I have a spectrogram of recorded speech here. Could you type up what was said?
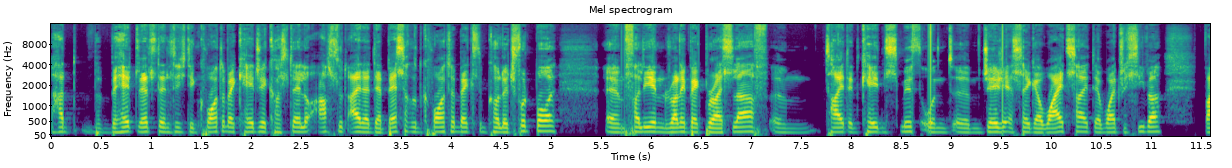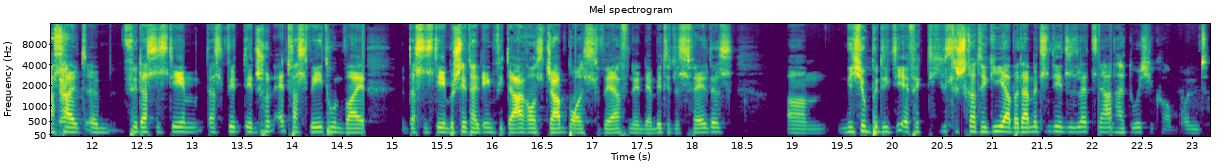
hat, behält letztendlich den Quarterback KJ Costello, absolut einer der besseren Quarterbacks im College Football. Ähm, verlieren Running Back Bryce Love, ähm, Tight End Caden Smith und ähm, JJ Slager Whiteside, der Wide Receiver, was ja. halt ähm, für das System, das wird denen schon etwas wehtun, weil das System besteht halt irgendwie daraus, Jump Balls zu werfen in der Mitte des Feldes. Ähm, nicht unbedingt die effektivste Strategie, aber damit sind die in den letzten Jahren halt durchgekommen. Und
